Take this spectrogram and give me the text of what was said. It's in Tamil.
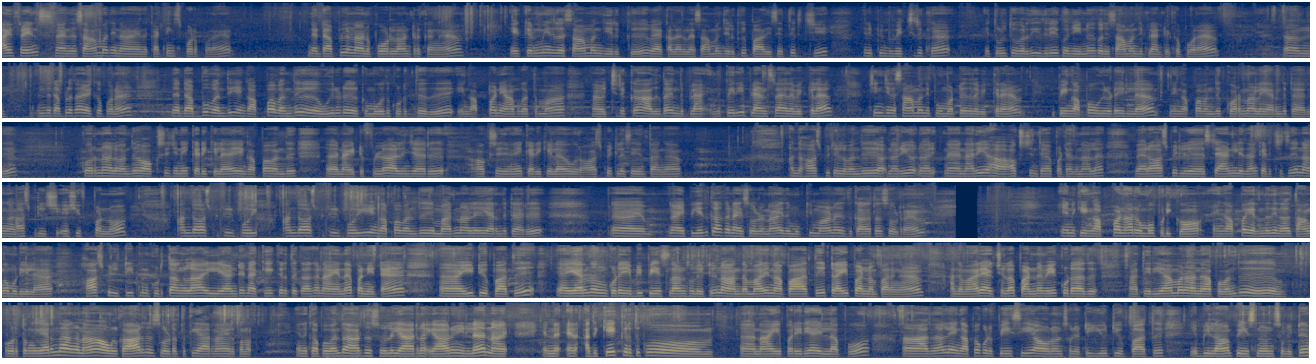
ஹாய் ஃப்ரெண்ட்ஸ் நான் இந்த சாமதி நான் இந்த கட்டிங்ஸ் போட போகிறேன் இந்த டப்பில் நான் போடலான்ட்டு இருக்கேங்க. ஏற்கனவே இதில் சாமந்தி இருக்குது வே கலரில் சாமந்தி இருக்குது பாதி செத்துருச்சு. திருப்பி இப்போ வச்சுருக்கேன். துளுத்து வருது இதுலேயே கொஞ்சம் இன்னும் கொஞ்சம் சாமந்தி பிளான்ட் வைக்க போகிறேன் இந்த டப்பில் தான் வைக்க போகிறேன் இந்த டப்பு வந்து எங்கள் அப்பா வந்து உயிரோடு இருக்கும்போது கொடுத்தது. எங்கள் அப்பா ஞாபகத்தமாக நான் வச்சுருக்கேன். அதுக்கு தான் இந்த பிளான் இந்த பெரிய பிளான்ஸ்லாம் இதில் வைக்கல. சின்ன சின்ன சாமந்தி பூ மட்டும் இதில் வைக்கிறேன். இப்போ எங்கள் அப்பா உயிரோட இல்லை. எங்கள் அப்பா வந்து கொரோனாவில் இறந்துட்டாரு. கொரோனாவில் வந்து ஆக்சிஜனே கிடைக்கல. எங்கள் அப்பா வந்து நைட்டு ஃபுல்லாக அழிஞ்சார். ஆக்சிஜனே கிடைக்கல. ஒரு ஹாஸ்பிட்டலில் சேர்ந்தாங்க அந்த ஹாஸ்பிட்டலில் வந்து நிறைய நிறைய நிறைய ஆக்சிஜன் தேவைப்பட்டதுனால வேறு ஹாஸ்பிட்டல் ஸ்டான்லி தான் கிடச்சிது. நாங்கள் ஹாஸ்பிட்டல் ஷிஃப்ட் பண்ணோம். அந்த ஹாஸ்பிட்டல் போய் அந்த ஹாஸ்பிட்டல் போய் எங்கள் அப்பா வந்து மறுநாளே இறந்துட்டார். நான் இப்போ எதுக்காக நான் சொல்கிறேன்னா இது முக்கியமான இதுக்காக தான் சொல்கிறேன் எனக்கு எங்கள் அப்பானா ரொம்ப பிடிக்கும். எங்கள் அப்பா இறந்தது என்னால் தாங்க முடியல. ஹாஸ்பிட்டல் ட்ரீட்மெண்ட் கொடுத்தாங்களா இல்லையான்ட்டு நான் கேட்குறதுக்காக நான் என்ன பண்ணிட்டேன்? யூடியூப் பார்த்து இறந்தவங்க கூட எப்படி பேசலான்னு சொல்லிட்டு நான் அந்த மாதிரி நான் பார்த்து ட்ரை பண்ண பாருங்கள் அந்த மாதிரி ஆக்சுவலாக பண்ணவே கூடாது. நான் தெரியாமல் நான் அப்போ வந்து ஒருத்தவங்க இறந்தாங்கன்னா அவங்களுக்கு ஆறுதல் சொல்கிறதுக்கு யாருனா இருக்கணும். எனக்கு அப்போ வந்து ஆறுதல் சொல்ல யாருனா யாரும் இல்லை. நான் என்ன அது கேட்குறதுக்கும் நான் இப்போ ரெடியாக இல்லை அப்போது அதனால் எங்கள் அப்பா கூட பேசியே ஆகணும்னு சொல்லிட்டு யூடியூப் பார்த்து எப்படிலாம் பேசணுன்னு சொல்லிட்டு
